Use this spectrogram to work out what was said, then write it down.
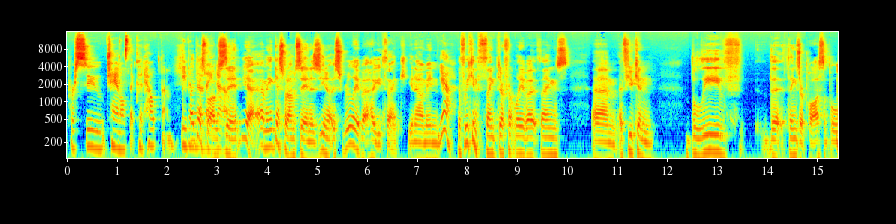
pursue channels that could help them even I guess what I was know. saying, yeah, I mean, guess what I'm saying is, you know, it's really about how you think. You know, I mean, Yeah. if we can think differently about things, um, if you can believe that things are possible,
